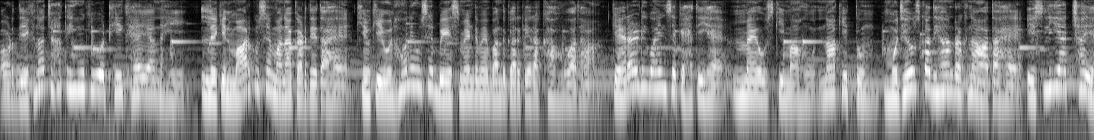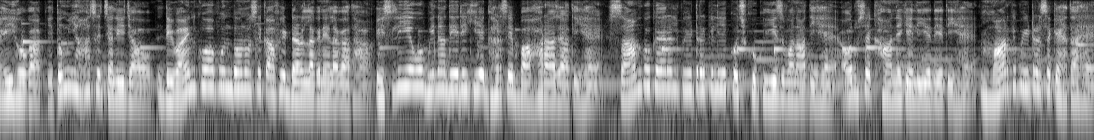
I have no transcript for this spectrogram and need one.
और देखना चाहती हूँ कि वो ठीक है या नहीं। लेकिन मार्क उसे मना कर देता है, क्योंकि उन्होंने उसे बेसमेंट में बंद करके रखा हुआ था। कैरल डिवाइन से कहती है, मैं उसकी माँ हूँ, ना कि तुम। मुझे उसका ध्यान रखना आता है, इसलिए अच्छा यही होगा कि तुम यहाँ से चली जाओ। डिवाइन को अब उन दोनों से काफ़ी डर लगने लगा था, इसलिए वो बिना देरी किए घर से बाहर आ जाती है। शाम को कैरल पीटर के लिए कुछ कुकीज बनाती है और उसे खाने के लिए देती है। मार्क पीटर से कहता है,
